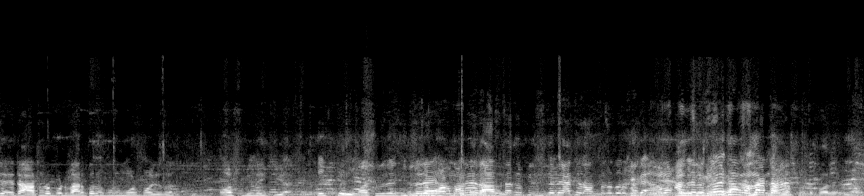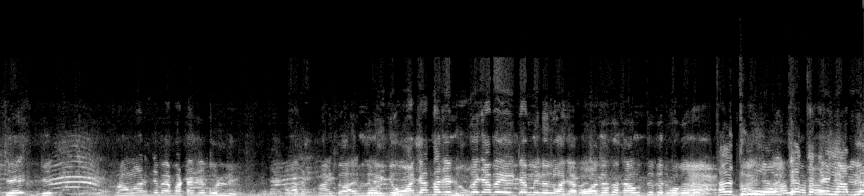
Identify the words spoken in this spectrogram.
যে এটা আঠারো ফুট বার করে পুরো মোড় পর্যন্ত অসুবিধাই কি আছে? অসুবিধা কিছু নেই। রাস্তাকে ফিজিক্যালি আছে রাস্তাটা ধরে আমার কথা যে যে আমার যে ব্যাপারটা যে বললি আমাদের ভাই তো অসুবিধা নেই। অজাতা যে ঢুকে যাবে এইটা মেনে নেওয়া যাবে। অযথা কাউর থেকে ঢোকে না। তাহলে তুমি ওইটা থেকে মাপলে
